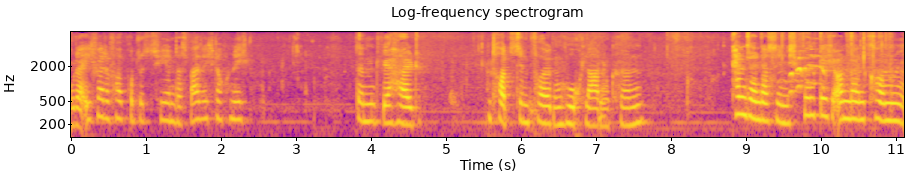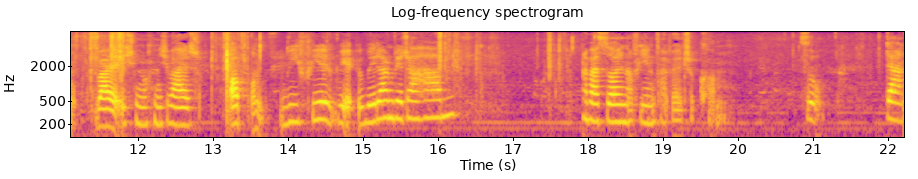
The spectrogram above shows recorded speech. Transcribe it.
Oder ich werde vorproduzieren, das weiß ich noch nicht. Damit wir halt trotzdem Folgen hochladen können. Kann sein, dass sie nicht pünktlich online kommen, weil ich noch nicht weiß, ob und wie viel WLAN wir da haben. Aber es sollen auf jeden Fall welche kommen. So. Dann,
